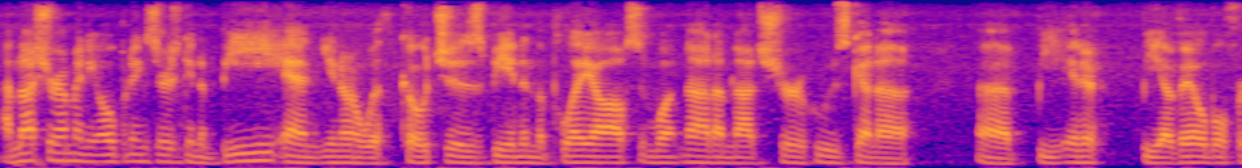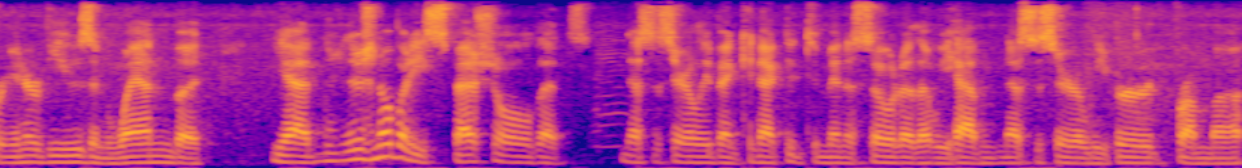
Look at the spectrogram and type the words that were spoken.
I'm not sure how many openings there's going to be, and you know, with coaches being in the playoffs and whatnot, I'm not sure who's going to uh, be in, be available for interviews and when. But yeah, there's nobody special that's necessarily been connected to Minnesota that we haven't necessarily heard from uh,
